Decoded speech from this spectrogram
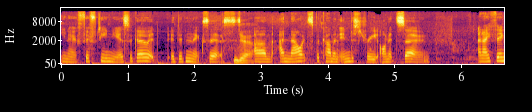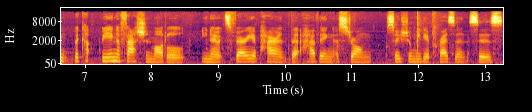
you know, 15 years ago, it, it didn't exist. Yeah. Um, and now it's become an industry on its own. And I think being a fashion model, you know, it's very apparent that having a strong social media presence is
